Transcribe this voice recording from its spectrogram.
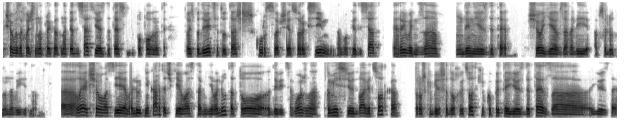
Якщо ви захочете, наприклад, на 50 USDT собі поповнити, то ось подивіться, тут аж курс вообще 47 або 50 гривень за 1 USDT, що є взагалі абсолютно невигідно. Е, Але якщо у вас є валютні карточки, у вас там є валюта, то дивіться, можна з комісією 2%, трошки більше 2%, купити USDT за USD.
